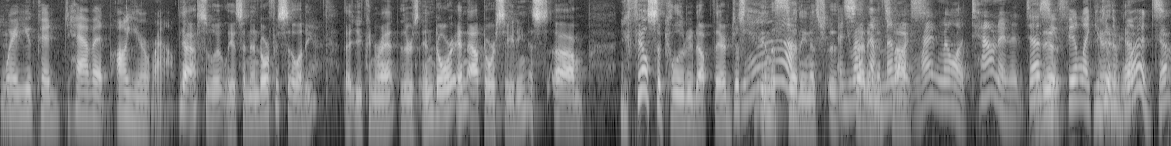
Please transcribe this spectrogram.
where you could have it all year round. Yeah, absolutely. It's an indoor facility that you can rent. There's indoor and outdoor seating. It's, um, you feel secluded up there just in the sitting. It's, it's And you're right in setting. the It's middle, nice. right in the middle of town, and it It does. You feel like you're in the yeah, woods. Yeah,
